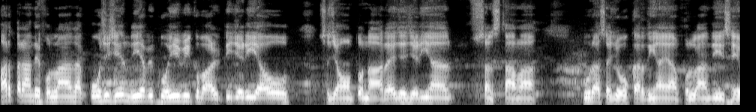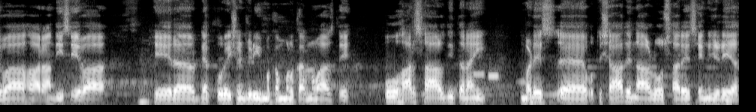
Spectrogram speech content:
ਹਰ ਤਰ੍ਹਾਂ ਦੇ ਫੁੱਲਾਂ ਦਾ ਕੋਸ਼ਿਸ਼ ਇਹ ਹੁੰਦੀ ਆ ਵੀ ਕੋਈ ਵੀ ਕੁਆਲਿਟੀ ਜਿਹੜੀ ਆ ਉਹ ਸਜਾਉਣ ਤੋਂ ਨਾ ਰਹਿ ਜੇ, ਜਿਹੜੀਆਂ ਸੰਸਥਾਵਾਂ ਪੂਰਾ ਸਹਿਯੋਗ ਕਰਦੀਆਂ ਆ, ਫੁੱਲਾਂ ਦੀ ਸੇਵਾ, ਹਾਰਾਂ ਦੀ ਸੇਵਾ, ਫਿਰ ਡੈਕੋਰੇਸ਼ਨ ਜਿਹੜੀ ਮੁਕੰਮਲ ਕਰਨ ਵਾਸਤੇ, ਉਹ ਹਰ ਸਾਲ ਦੀ ਤਰ੍ਹਾਂ ਹੀ ਬੜੇ ਉਤਸ਼ਾਹ ਦੇ ਨਾਲ ਉਹ ਸਾਰੇ ਸਿੰਘ ਜਿਹੜੇ ਆ,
